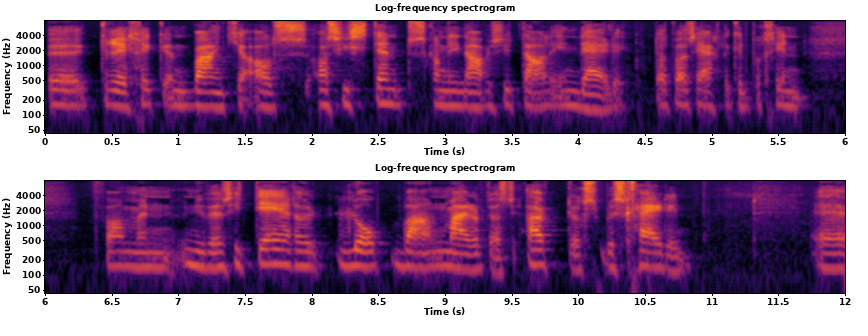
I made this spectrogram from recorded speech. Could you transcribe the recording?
Uh, kreeg ik een baantje als assistent Scandinavische talen in Leiden. Dat was eigenlijk het begin van mijn universitaire loopbaan... maar dat was uiterst bescheiden. Uh,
